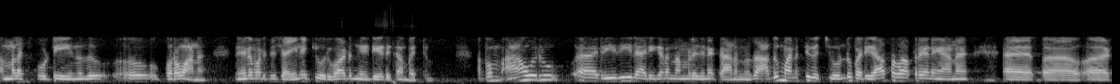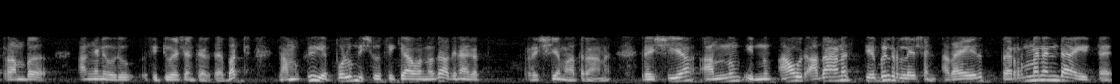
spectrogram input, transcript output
നമ്മൾ എക്സ്പോർട്ട് ചെയ്യുന്നത് കുറവാണ്. നേരെ മറിച്ച് ചൈനയ്ക്ക് ഒരുപാട് നേടിയെടുക്കാൻ പറ്റും. അപ്പം ആ ഒരു രീതിയിലായിരിക്കണം നമ്മൾ ഇതിനെ കാണുന്നത്. അത് മനസ്സിൽ വെച്ചുകൊണ്ട് പരിഹാസപാത്രേണയാണ് ട്രംപ് അങ്ങനെ ഒരു സിറ്റുവേഷൻ എടുത്തത്. ബട്ട് നമുക്ക് എപ്പോഴും വിശ്വസിക്കാവുന്നത് അതിനകത്ത് റഷ്യ മാത്രമാണ് റഷ്യ അന്നും ഇന്നും ആ ഒരു അതാണ് സ്റ്റെബിൾ റിലേഷൻ അതായത് പെർമനന്റ് ആയിട്ട്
